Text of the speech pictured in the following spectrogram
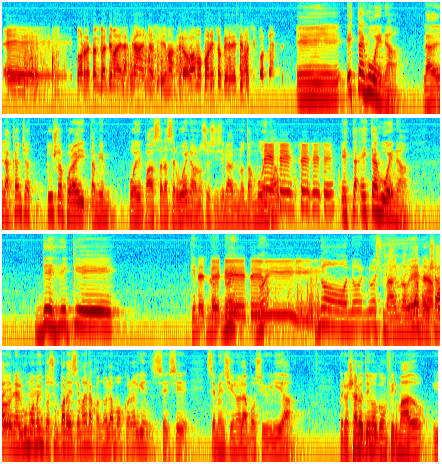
eh, con respecto al tema de las canchas y demás. Pero vamos con eso que es más importante. Eh, esta es buena. La de las canchas tuyas por ahí también puede pasar a ser buena o no sé si será no tan buena. Sí, sí, sí, sí, sí. Esta, esta es buena. Desde que. Que no- Desde no que es- te no- vi. No, no, no es una novedad, porque ya en algún momento, hace un par de semanas, cuando hablamos con alguien, se, se- se mencionó la posibilidad. Pero ya lo tengo confirmado y,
